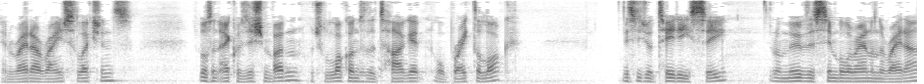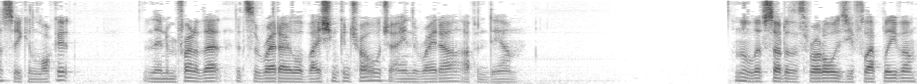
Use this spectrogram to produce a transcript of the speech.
and radar range selections. There's also an acquisition button which will lock onto the target or break the lock. This is your TDC. It'll move the symbol around on the radar so you can lock it. And then in front of that, that's the radar elevation control which will aim the radar up and down. On the left side of the throttle is your flap lever.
